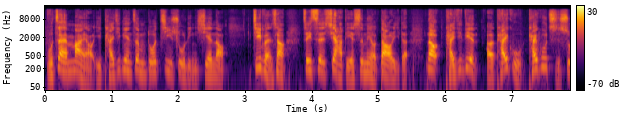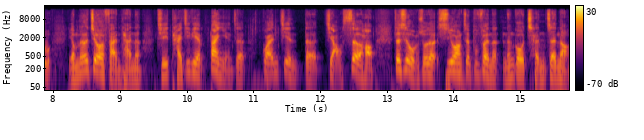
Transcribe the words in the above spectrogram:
不再卖哦，以台积电这么多技术领先哦。基本上这次下跌是没有道理的。那台积电呃台股台股指数有没有就有反弹呢？其实台积电扮演着关键的角色哈，这是我们说的，希望这部分呢能够成真哦。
